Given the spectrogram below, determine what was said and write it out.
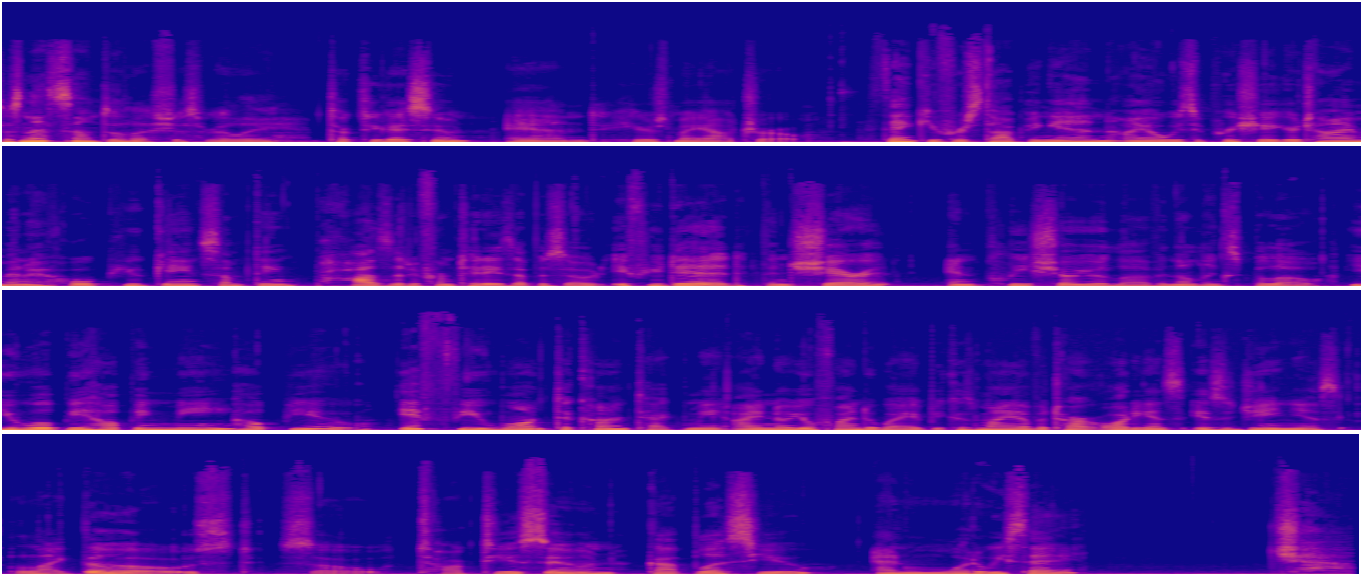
Doesn't that sound delicious, really? Talk to you guys soon. And here's my outro. Thank you for stopping in. I always appreciate your time, and I hope you gained something positive from today's episode. If you did, then share it and please show your love in the links below. You will be helping me help you. If you want to contact me, I know you'll find a way because my avatar audience is a genius, like the host. So, talk to you soon. God bless you. And what do we say? Ciao.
